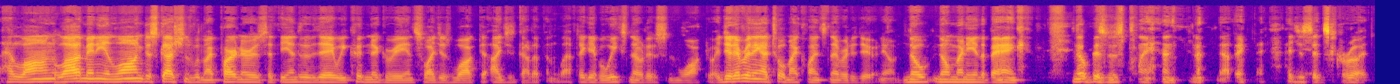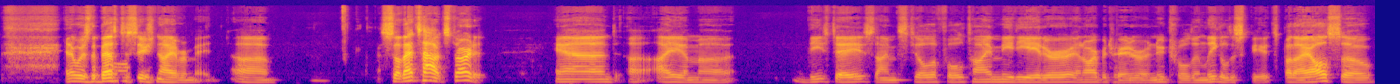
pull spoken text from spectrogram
had long, a lot of many and long discussions with my partners. At the end of the day, we couldn't agree, and so I just walked. I just got up and left. I gave a week's notice and walked away. I did everything I told my clients never to do. You know, no, no money in the bank, no business plan, you know, nothing. I just said screw it, and it was the best decision I ever made. Uh, so that's how it started, and uh, I am. Uh, these days, I'm still a full-time mediator and arbitrator and neutral in legal disputes, but I also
